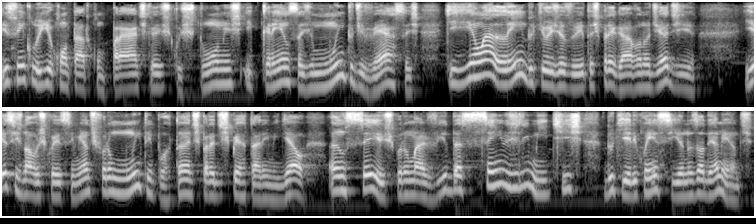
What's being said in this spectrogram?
Isso incluía o contato com práticas, costumes e crenças muito diversas que iam além do que os jesuítas pregavam no dia a dia. E esses novos conhecimentos foram muito importantes para despertar em Miguel anseios por uma vida sem os limites do que ele conhecia nos aldeamentos.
